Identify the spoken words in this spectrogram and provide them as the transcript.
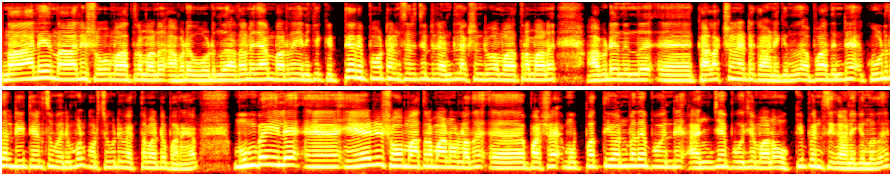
നാല് നാല് ഷോ മാത്രമാണ് അവിടെ ഓടുന്നത്. അതാണ് ഞാൻ പറഞ്ഞത്. എനിക്ക് കിട്ടിയ റിപ്പോർട്ട് അനുസരിച്ചിട്ട് രണ്ട് ലക്ഷം രൂപ മാത്രമാണ് അവിടെ നിന്ന് കളക്ഷനായിട്ട് കാണിക്കുന്നത്. അപ്പോൾ അതിന്റെ കൂടുതൽ ഡീറ്റെയിൽസ് വരുമ്പോൾ കുറച്ചുകൂടി വ്യക്തമായിട്ട് പറയാം. മുംബൈയിൽ ഏഴ് ഷോ മാത്രമാണുള്ളത്. പക്ഷേ മുപ്പത്തി ഒൻപത് പോയിന്റ് അഞ്ച് പൂജ്യമാണ് ഒക്യുപ്പൻസി കാണിക്കുന്നത്.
